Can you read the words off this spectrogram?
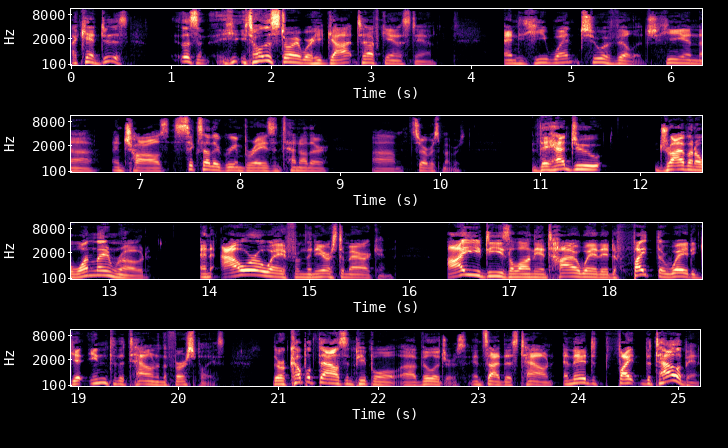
I can't do this. Listen, he, he told this story where he got to Afghanistan and he went to a village. He and uh, and Charles, six other Green Berets, and ten other um, service members. They had to drive on a one lane road, an hour away from the nearest American. IEDs along the entire way. They had to fight their way to get into the town in the first place. There were a couple thousand people, uh, villagers inside this town, and they had to fight the Taliban.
